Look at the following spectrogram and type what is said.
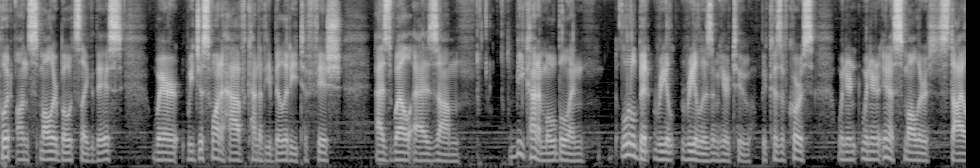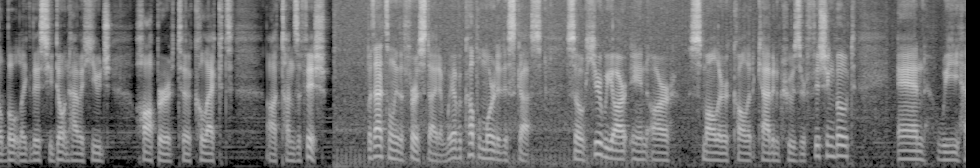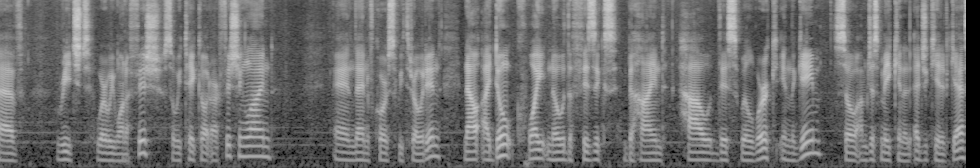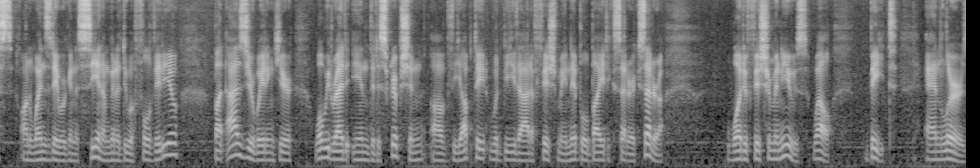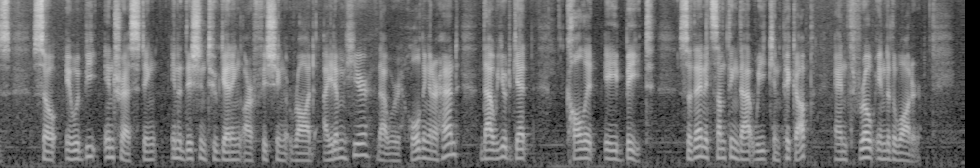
put on smaller boats like this where we just want to have kind of the ability to fish as well as um, be kind of mobile and a little bit real realism here too. Because of course when you're when you're in a smaller style boat like this, you don't have a huge hopper to collect uh, tons of fish. But that's only the first item. We have a couple more to discuss. So here we are in our smaller, call it cabin cruiser fishing boat, and we have reached where we want to fish. So we take out our fishing line, and then of course we throw it in. Now I don't quite know the physics behind how this will work in the game. So I'm just making an educated guess. On Wednesday we're going to see and I'm going to do a full video. But as you're waiting here, what we read in the description of the update would be that a fish may nibble, bite, etc, etc. What do fishermen use? Well, bait and lures. So it would be interesting, in addition to getting our fishing rod item here that we're holding in our hand, that we would get, call it a bait. So then it's something that we can pick up and throw into the water.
